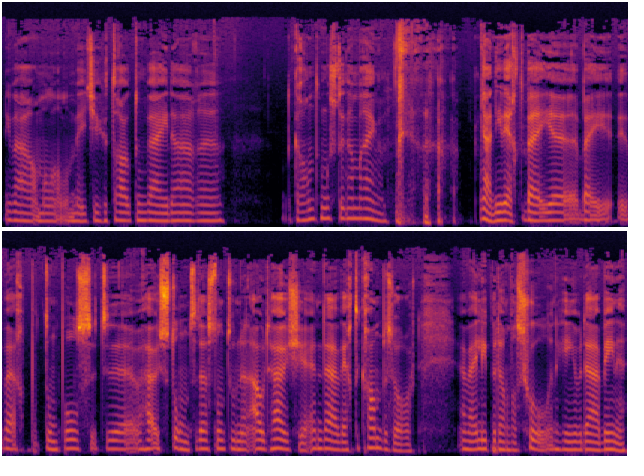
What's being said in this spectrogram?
Die waren allemaal al een beetje getrouwd toen wij daar uh, de krant moesten gaan brengen. ja, die werd bij, uh, bij waar Tom Pols het uh, huis stond. Daar stond toen een oud huisje en daar werd de krant bezorgd. En wij liepen dan van school en dan gingen we daar binnen.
